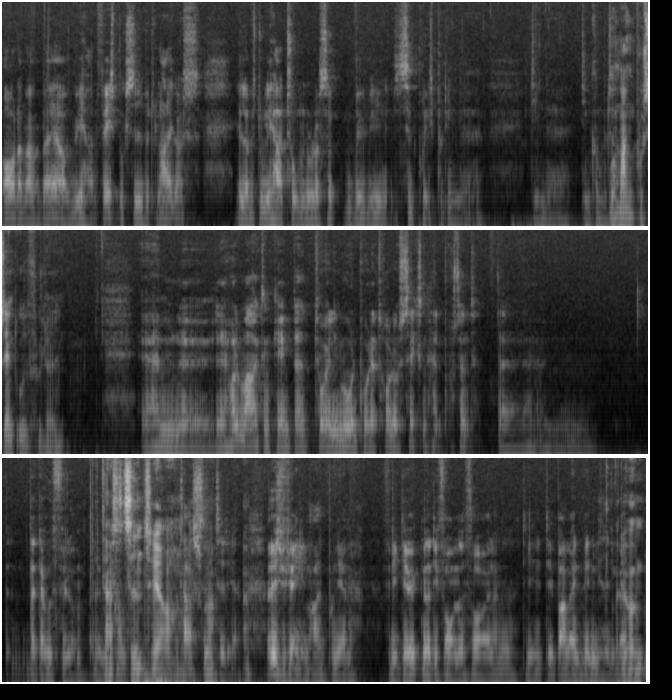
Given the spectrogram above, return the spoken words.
ordre, bla, bla, bla, og vi har en Facebook-side, vil du like os? Eller hvis du lige har to minutter, så vil vi sætte pris på din, øh, din, øh, din kommentar. Hvor mange procent udfylder den? Ja, men øh, da jeg holdt marketing camp, der tog jeg lige mål på det. Jeg tror, det var 6,5 procent, der, der, der udfylder dem. Det tager sig tiden til at, det tager sig tiden til det, ja. ja. Og det synes jeg egentlig er meget imponerende. Fordi det er jo ikke noget, de får noget for eller noget. De, det er bare ren venlighed. De det er jo en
